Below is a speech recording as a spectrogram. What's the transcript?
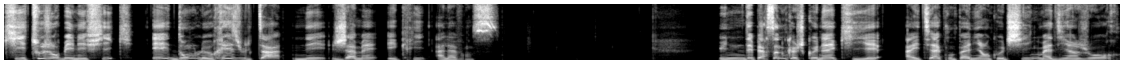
qui est toujours bénéfique et dont le résultat n'est jamais écrit à l'avance. Une des personnes que je connais qui a été accompagnée en coaching m'a dit un jour,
